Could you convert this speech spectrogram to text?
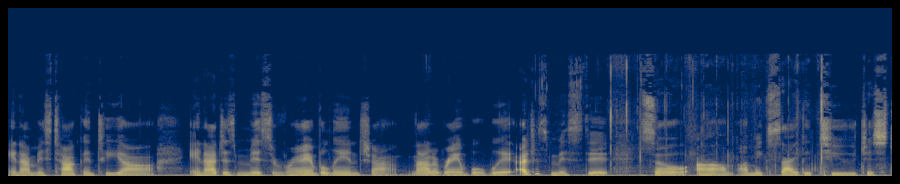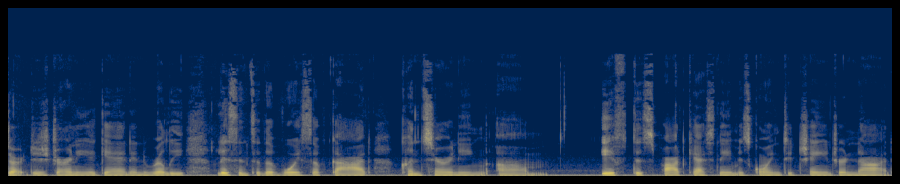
and I miss talking to y'all and I just miss rambling. Child. Not a ramble, but I just missed it. So um, I'm excited to just start this journey again and really listen to the voice of God concerning um, if this podcast name is going to change or not.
